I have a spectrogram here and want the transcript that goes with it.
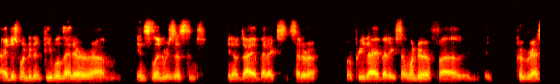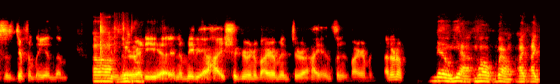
I just wondered if people that are um, insulin resistant you know, diabetics, etc., or pre-diabetics. I wonder if uh, it progresses differently in them. Uh, they're already uh, in a, maybe a high sugar environment or a high insulin environment. I don't know. No, yeah, well, well, I, I,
